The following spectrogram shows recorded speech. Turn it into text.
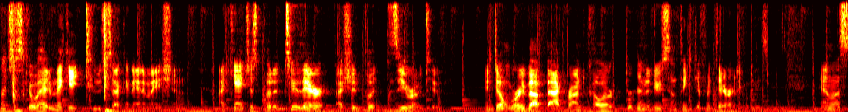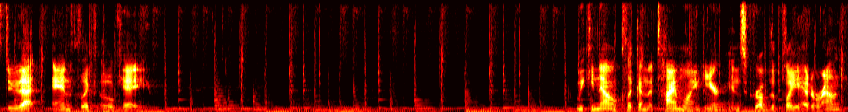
Let's just go ahead and make a 2 second animation. I can't just put a 2 there, I should put 0 2. And don't worry about background color, we're going to do something different there anyways. And let's do that and click OK. We can now click on the timeline here and scrub the playhead around.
